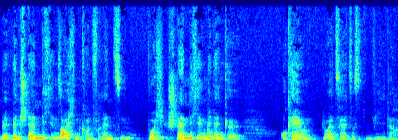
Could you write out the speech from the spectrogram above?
bin ständig in solchen Konferenzen, wo ich ständig irgendwie denke, okay, und du erzählst es wieder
